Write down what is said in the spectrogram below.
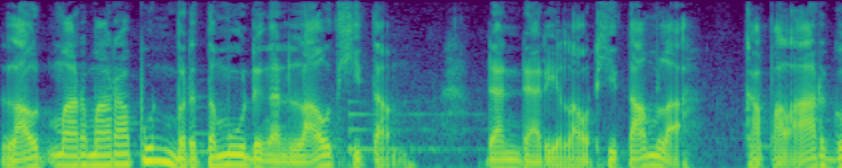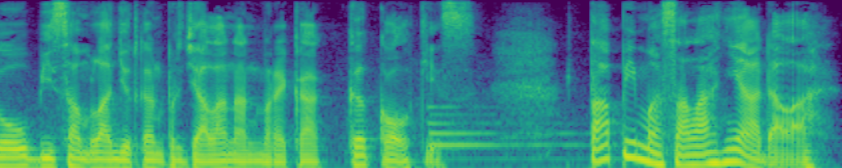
Laut Marmara pun bertemu dengan Laut Hitam. Dan dari Laut Hitamlah, kapal Argo bisa melanjutkan perjalanan mereka ke Kolkis. Tapi masalahnya adalah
